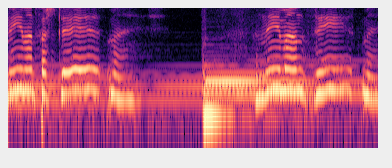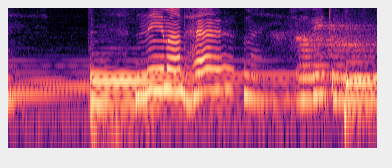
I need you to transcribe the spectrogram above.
Niemand versteht mich, niemand sieht mich, niemand hält mich so wie du.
